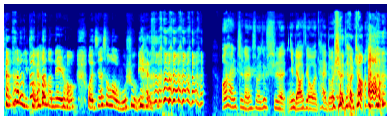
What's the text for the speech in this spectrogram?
觉得你同样的内容 我接收了无数遍，我还只能说就是你了解我太多社交账号了，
